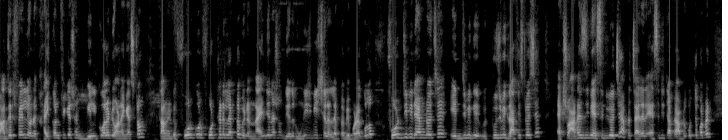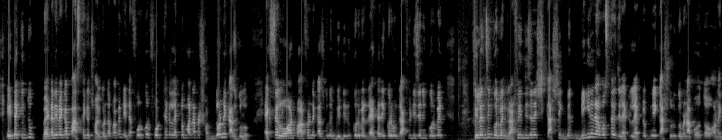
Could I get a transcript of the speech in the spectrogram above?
বাজেট ফ্রেন্ডলি অনেক হাই কনফিগারেশন বিল কোয়ালিটি অনেক স্ট্রং কারণ এটা ফোর কোর ফোর থ্রেডের ল্যাপটপ, এটা নাইন জেনারেশন দুই হাজার উনিশ, বিশ সালের ল্যাপটপ এই প্রোডাক্টগুলো ফোর জিবি র্যাম রয়েছে eight GB two GB graphics রয়েছে। একশো আঠাশ জিবি অ্যাসিডি রয়েছে, আপনার চাইলে অ্যাসিডিটা আপনি আপলোড করতে পারবেন। এটা কিন্তু ব্যাটারি ব্যাকআপ পাঁচ থেকে ছয় ঘণ্টা পাবেন। এটা ফোর কোর ফোর থ্রেডের ল্যাপটপ মানে আপনার সব ধরনের কাজগুলো। এক্সেল ওয়ার্ড পাওয়ারপয়েন্টের কাজগুলো ভিডিও করবেন রেন্ডারিং করবেন গ্রাফিক ডিজাইনিং করবেন ফ্রিল্যান্সিং করবেন গ্রাফিক ডিজাইনের কাজ শিখবেন। বিগিনের অবস্থায় যে একটা ল্যাপটপ নিয়ে কাজ শুরু করবেন, আপাতত অনেক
